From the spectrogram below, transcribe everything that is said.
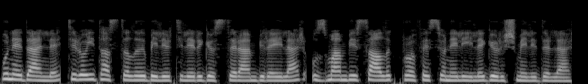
Bu nedenle, tiroid hastalığı belirtileri gösteren bireyler, uzman bir sağlık profesyoneli ile görüşmelidirler.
